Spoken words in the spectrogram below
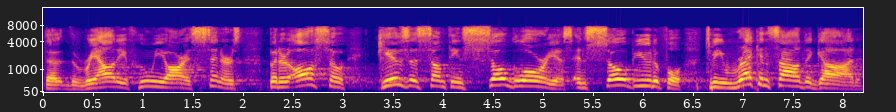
the, the reality of who we are as sinners, but it also gives us something so glorious and so beautiful to be reconciled to God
